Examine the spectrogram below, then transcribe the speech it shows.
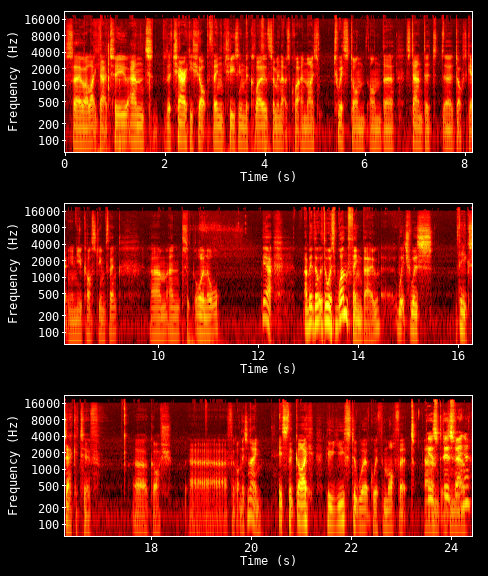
So I like that too. And the charity shop thing, choosing the clothes. I mean, that was quite a nice twist on on the standard uh, Doctor getting a new costume thing. Um, and all in all, yeah. I mean, there, there, was one thing though, which was the executive. Oh gosh, uh, I've forgotten his name. It's the guy who used to work with Moffat. Piers, Piers Wenger.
